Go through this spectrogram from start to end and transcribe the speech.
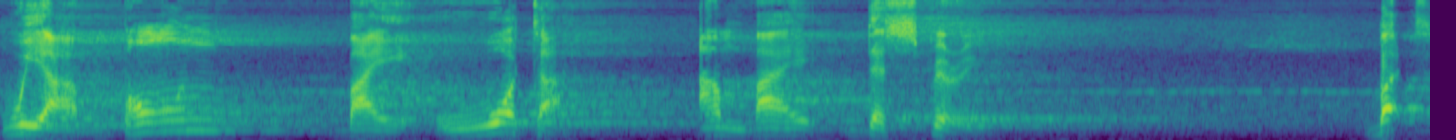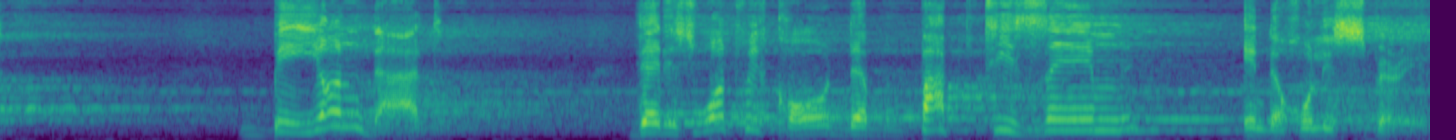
We are born by water and by the Spirit. But beyond that, there is what we call the baptism in the Holy Spirit.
